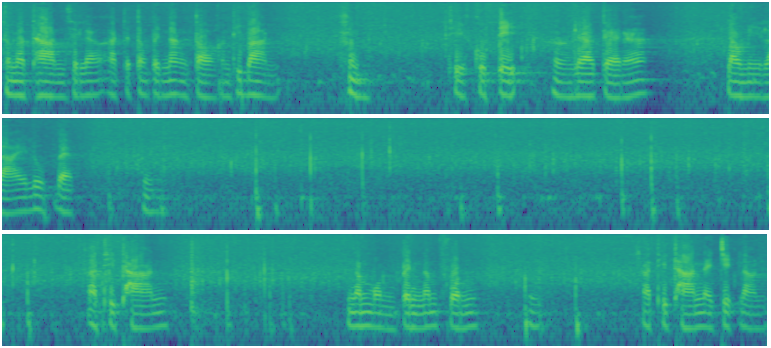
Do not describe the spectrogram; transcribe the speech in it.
สมาทานเสร็จแล้วอาจจะต้องไปนั่งต่อกันที่บ้าน ที่กุฏิแล้วแต่นะ เรามีหลายรูปแบบอธิษฐาน น้ำมนต์เป็นน้ำฝน อธิษฐานในจิตเรานี่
